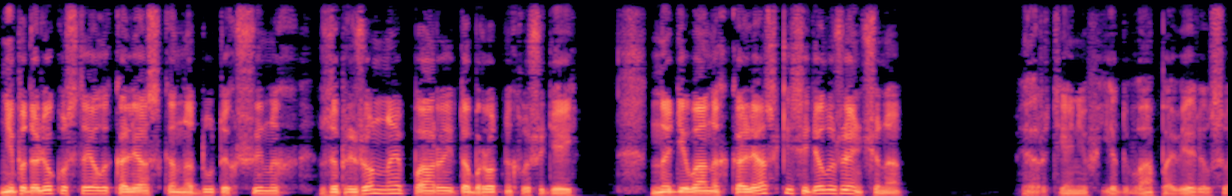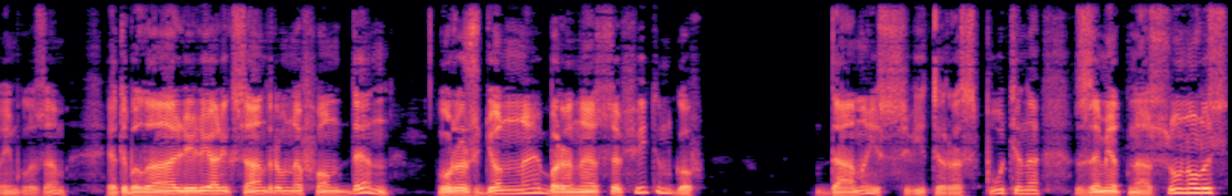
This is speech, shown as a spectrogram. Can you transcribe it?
неподалеку стояла коляска на дутых шинах, запряженная парой добротных лошадей. На диванах коляски сидела женщина. И Артеньев едва поверил своим глазам. Это была Лилия Александровна фон Ден, урожденная баронесса Фитингов. Дама из свиты Распутина заметно осунулась,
